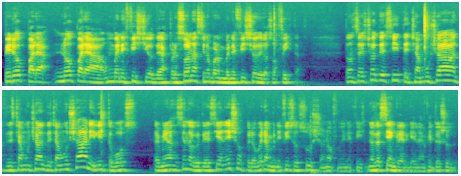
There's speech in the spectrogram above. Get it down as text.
pero para no para un beneficio de las personas, sino para un beneficio de los sofistas. Entonces yo te decía, te chamullaban, te chamullaban, te chamullaban y listo, vos terminabas haciendo lo que te decían ellos, pero eran beneficio suyo, no beneficio. No te hacían creer que era beneficio suyo.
